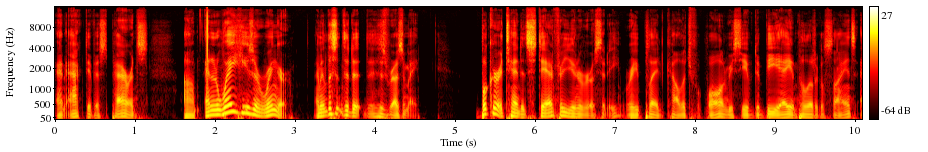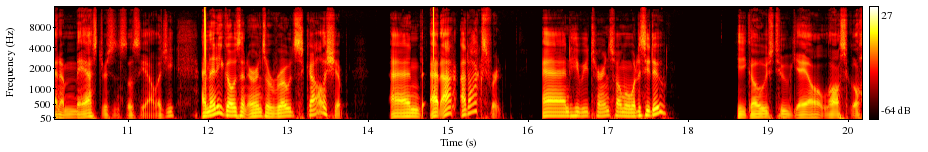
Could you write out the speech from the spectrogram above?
and activist parents. Um, and in a way, he's a ringer. I mean, listen to the, his resume. Booker attended Stanford University, where he played college football and received a BA in political science and a master's in sociology. And then he goes and earns a Rhodes Scholarship and at, at Oxford. And he returns home, and what does he do? He goes to Yale Law School.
